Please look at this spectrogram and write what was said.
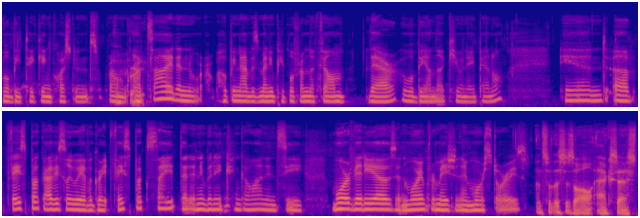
we'll be taking questions from great. outside, and we're hoping to have as many people from the film there who will be on the Q&A panel. And uh, Facebook, obviously, we have a great Facebook site that anybody can go on and see more videos and more information and more stories. And so this is all accessed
